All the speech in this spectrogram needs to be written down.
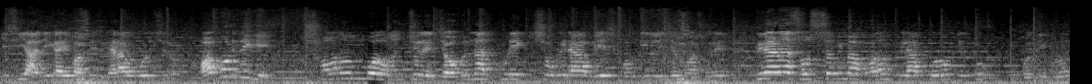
কৃষি আধিকারিক অফিস ঘেরাও করেছিল, অপরদিকে ছ নম্বর অঞ্চলে জগন্নাথপুরে কৃষকেরা বেশ ক্ষতি হয়েছে ফসলে। তিনারা শস্য বীমা ফর্ম ফিল আপ করেও কিন্তু ক্ষতিপূরণ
